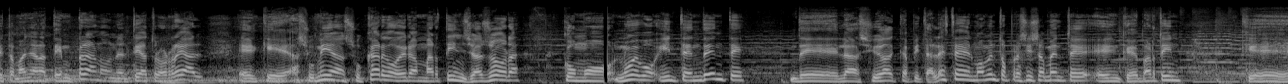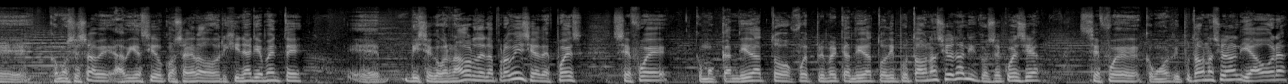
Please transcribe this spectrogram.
esta mañana temprano en el Teatro Real. El que asumía su cargo era Martín Yayora como nuevo intendente de la ciudad capital. Este es el momento precisamente en que Martín, que como se sabe había sido consagrado originariamente eh, vicegobernador de la provincia, después se fue como candidato, fue primer candidato a diputado nacional y en consecuencia se fue como diputado nacional y ahora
